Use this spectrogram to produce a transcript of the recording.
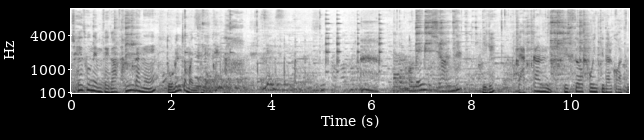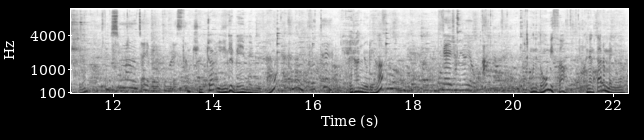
채소 냄새가 상당해 노른자만 있는 건가? 어 메인 디쉬라는데? 이게? 약간 disappointed 할 것 같은데 지금? 10만 원짜리 먹을 거 그랬어. 진짜? 이게 메인 메뉴야? 음 그렇대. 계란 요리가? 내일 저녁에 올까? 어, 근데 너무 비싸 그냥 다른 메뉴는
